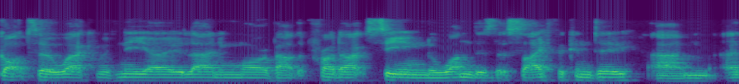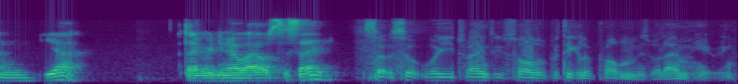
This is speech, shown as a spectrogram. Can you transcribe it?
got to working with Neo, learning more about the product, seeing the wonders that Cypher can do. Um, and yeah, I don't really know what else to say. So, so were you trying to solve a particular problem? Is what I'm hearing.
